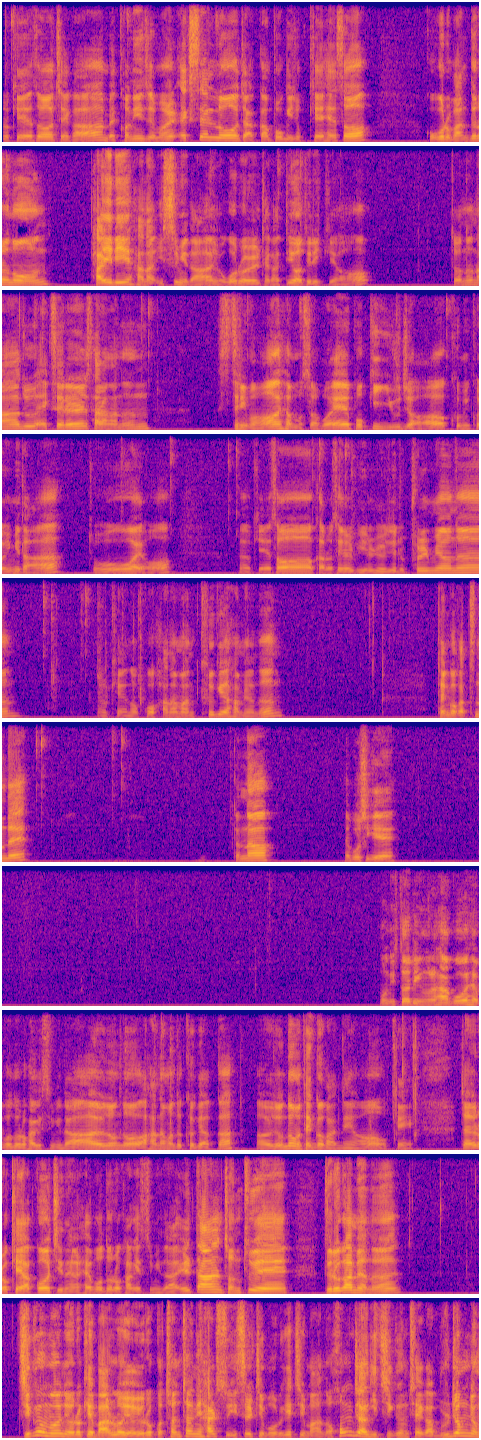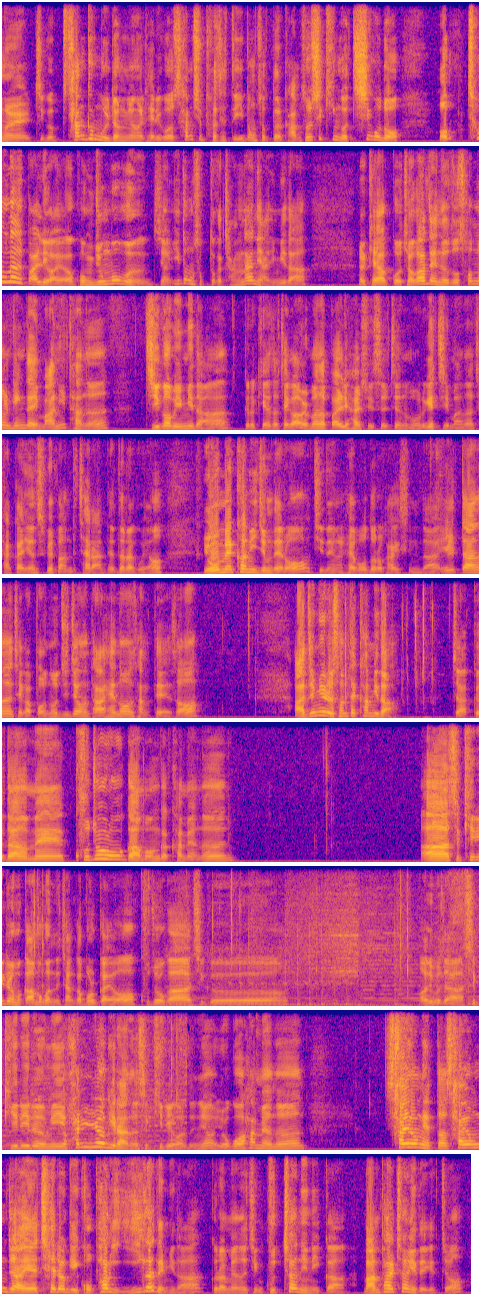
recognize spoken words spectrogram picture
이렇게 해서 제가 메커니즘을 엑셀로 잠깐 보기 좋게 해서 그거를 만들어 놓은 파일이 하나 있습니다. 요거를 제가 띄워 드릴게요. 저는 아주 엑셀을 사랑하는 스트리머 현무 서버의 복귀 유저 쿠미코입니다. 좋아요. 이렇게 해서 가로세일 비율 요지를 풀면은 이렇게 해놓고 하나만 크게 하면은 된 것 같은데 됐나? 해보시게 모니터링을 하고 해보도록 하겠습니다. 아, 이 정도 하나만 더 크게 할까? 아, 이 정도면 된 것 같네요. 오케이. 자, 이렇게 하고 진행을 해보도록 하겠습니다. 일단 전투에 들어가면은 지금은 이렇게 말로 여유롭고 천천히 할 수 있을지 모르겠지만 홍작이 지금 제가 물정령을 지금 상급 물정령을 데리고 30% 이동 속도를 감소시킨 것 치고도 엄청나게 빨리 와요. 공중몹은 진짜 이동 속도가 장난이 아닙니다. 이렇게 해갖고 저가대녀도 손을 굉장히 많이 타는 직업입니다. 그렇게 해서 제가 얼마나 빨리 할 수 있을지는 모르겠지만 잠깐 연습해 봤는데 잘 안 되더라고요. 요 메커니즘대로 진행을 해 보도록 하겠습니다. 일단은 제가 번호 지정은 다 해놓은 상태에서 아즈미를 선택합니다. 자, 그 다음에 쿠조가 뭔가 하면은 아 스킬 이름을 까먹었네. 잠깐 볼까요? 쿠조가 지금 어디 보자. 스킬 이름이 활력이라는 스킬이거든요. 요거 하면은 사용했던 사용자의 체력이 곱하기 2가 됩니다. 그러면은 지금 9천이니까 18,000이 되겠죠.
